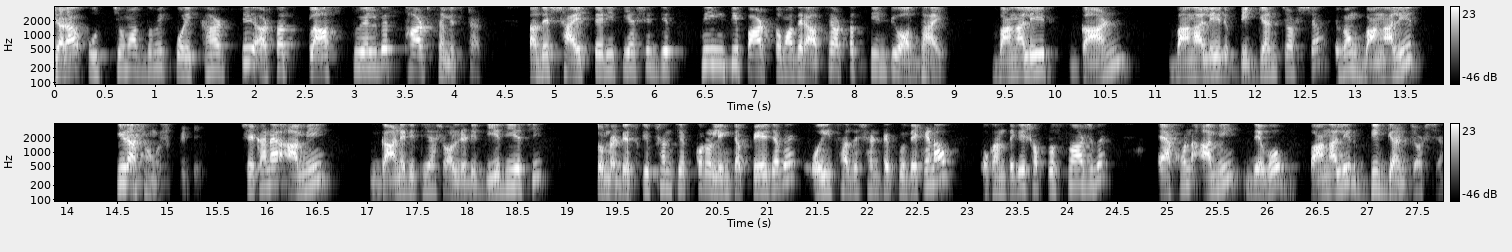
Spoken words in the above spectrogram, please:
যারা উচ্চ মাধ্যমিক পরীক্ষার্থী, অর্থাৎ ক্লাস টুয়েলভের থার্ড সেমিস্টার তাদের সাহিত্যের ইতিহাসের যে তিনটি পার্ট তোমাদের আছে, অর্থাৎ তিনটি অধ্যায়, বাঙালির গান, বাঙালির বিজ্ঞান চর্চা এবং বাঙালির ক্রীড়া সংস্কৃতি। সেখানে আমি গানের ইতিহাস অলরেডি দিয়ে দিয়েছি। তোমরা ডেসক্রিপশন চেক করো লিঙ্কটা পেয়ে যাবে। ওই সাজেশনটা একটু দেখে নাও, ওখান থেকেই সব প্রশ্ন আসবে। এখন আমি দেব বাঙালির বিজ্ঞান চর্চা।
